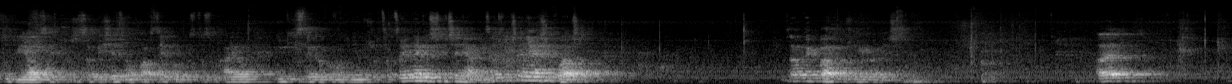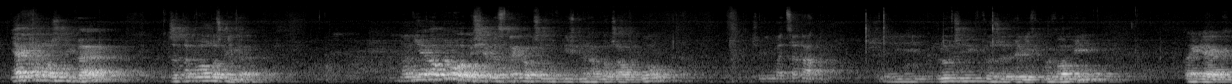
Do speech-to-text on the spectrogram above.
studiujących, którzy sobie siedzą w ławce słuchają, nikt z tego powodu nie wyrzuca. Co innego z ćwiczeniami. Za ćwiczenia się płaci. Za wykład już niekoniecznie. Ale jak to możliwe, że to było możliwe? No nie obyłoby się bez tego, o czym mówiliśmy na początku, czyli mecenatów, czyli ludzi, którzy byli wpływowi, tak jak e,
